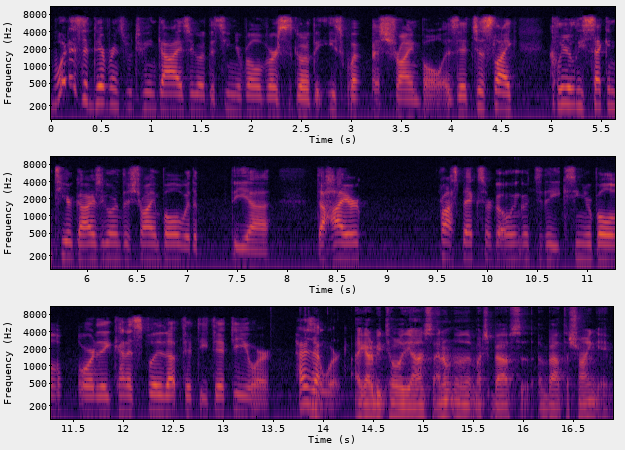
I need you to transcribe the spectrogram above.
What is the difference between guys who go to the Senior Bowl versus go to the East West Shrine Bowl? Is it just like clearly second tier guys are going to the Shrine Bowl, where the the uh, the higher prospects are going to the Senior Bowl, or do they kind of split it up 50-50, or how does that work? I got to be totally honest. I don't know that much about about the Shrine game.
